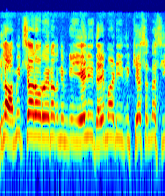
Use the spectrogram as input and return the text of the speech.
ಇಲ್ಲ ಅಮಿತ್ ಶಾ ಅವರು ಏನಾದರೂ ನಿಮಗೆ ಹೇಳಿ ದಯಮಾಡಿ ಇದು ಕೇಸನ್ನು ಸಿ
